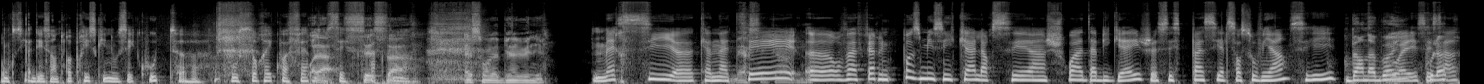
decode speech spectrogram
Donc s'il y a des entreprises qui nous écoutent, vous saurez quoi faire voilà, C'est ça. Elles sont les bienvenues. Merci euh, Kanaté. Euh, on va faire une pause musicale. Alors c'est un choix d'Abigail. Je ne sais pas si elle s'en souvient. Si. Burna Boy. Oui, c'est ça.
